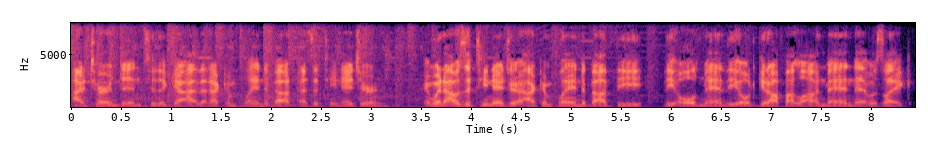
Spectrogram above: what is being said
I turned into the guy that I complained about as a teenager. And when I was a teenager, I complained about the the old man, the old get off my lawn man that was like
